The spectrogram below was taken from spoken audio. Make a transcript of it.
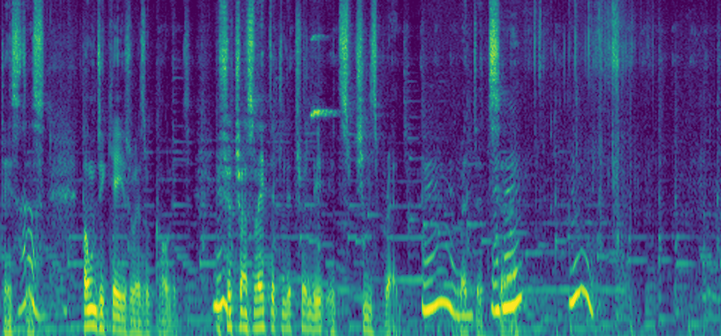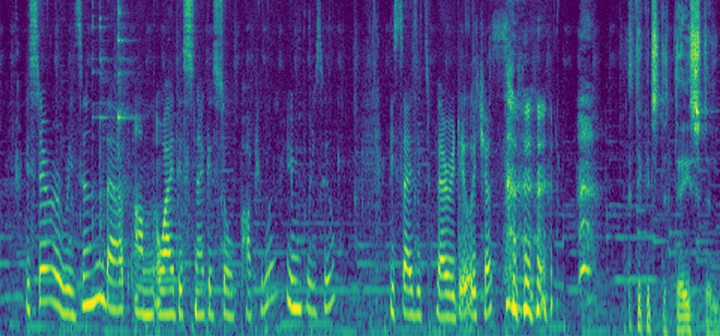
taste this. Pão de queijo, as we call it. If you translate it literally, it's cheese bread. But it's uh, Is there a reason that um, why this snack is so popular in Brazil? Besides, it's very delicious. I think it's the taste and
